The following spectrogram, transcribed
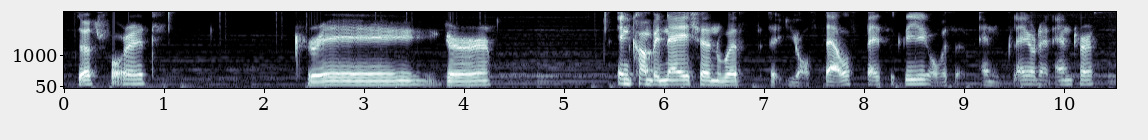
search for it. Trigger in combination with yourself, basically, or with any player that enters.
